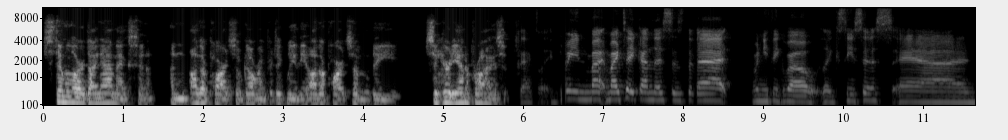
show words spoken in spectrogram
similar dynamics in, in other parts of government, particularly the other parts of the security enterprise. Exactly. I mean, my, my take on this is that when you think about like CSIS and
